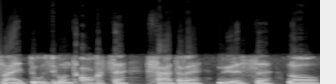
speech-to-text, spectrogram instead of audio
2018 Federn müssen lassen.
